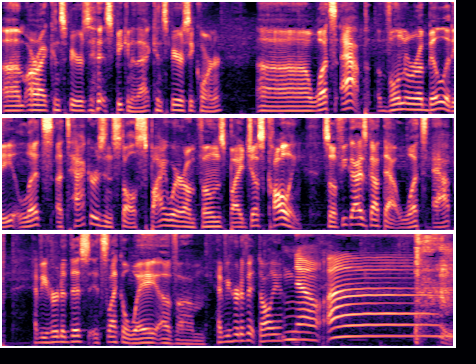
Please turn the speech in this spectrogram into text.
Um, all right, conspiracy. Speaking of that, conspiracy corner. Uh, WhatsApp vulnerability lets attackers install spyware on phones by just calling. So if you guys got that WhatsApp, have you heard of this? It's like a way of. Um, have you heard of it, Dahlia? No. Uh,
